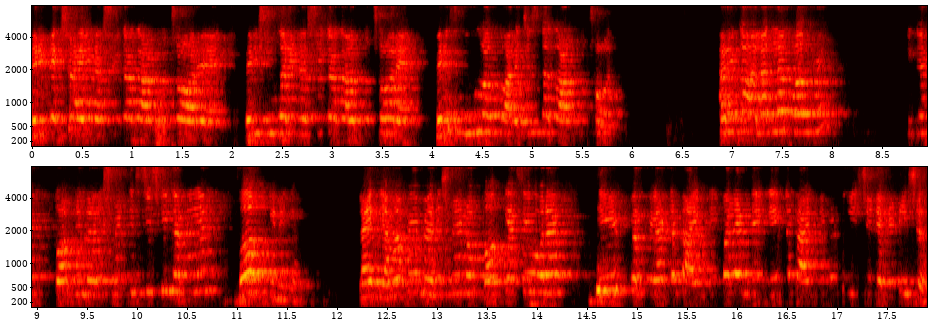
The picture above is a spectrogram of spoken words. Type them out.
मेरी टेक्सटाइल इंडस्ट्री का काम कुछ और है मेरी शुगर इंडस्ट्री का काम कुछ और है मेरे स्कूल और कॉलेजेस का काम कुछ और हर एक का अलग अलग वर्क है ठीक है तो आपने मैनेजमेंट किस चीज़ की करनी है वर्क की भी करनी लाइक यहाँ पे मैनेजमेंट ऑफ़ वर्क कैसे हो रहा है they prepare the time table and they give the time table to each and every teacher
